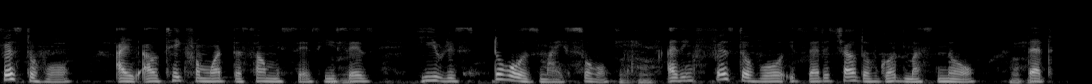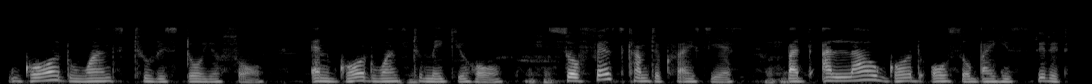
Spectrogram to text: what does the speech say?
first of all, I I'll take from what the psalmist says. He says, "He restores my soul." mhm, I think first of all, it's that a child of God must know Mhm. that God wants to restore your soul, and God wants to make you whole. Mhm. So first come to Christ, yes, Mhm. but allow God also by His Spirit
